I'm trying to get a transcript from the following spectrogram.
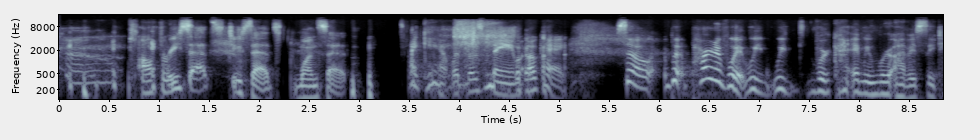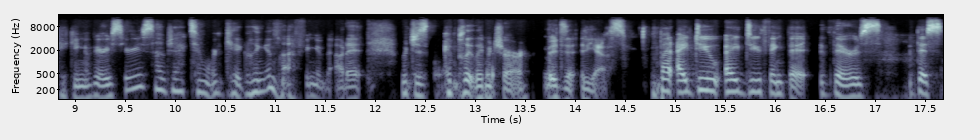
Okay. all three sets, two sets, one set. I can't with this name. Okay. So, but part of what we we we're I mean, we're obviously taking a very serious subject and we're giggling and laughing about it, which is completely mature. It's, yes. But I do I do think that there's this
